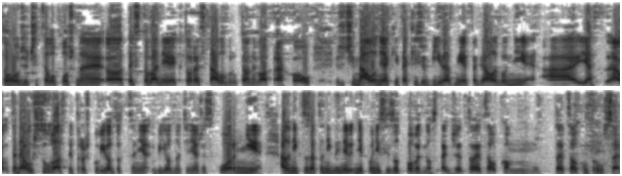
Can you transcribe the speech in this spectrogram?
toho, že či celoplošné uh, testovanie, ktoré stálo brutálne veľa prachov, že či malo nejaký taký že výrazný efekt alebo nie. A ja teda už sú vlastne trošku vyhodnotenia, vyhodnotenia že skôr nie. Ale nikto za to nikdy ne, zodpovednosť, takže to je celkom, to je celkom prúser.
